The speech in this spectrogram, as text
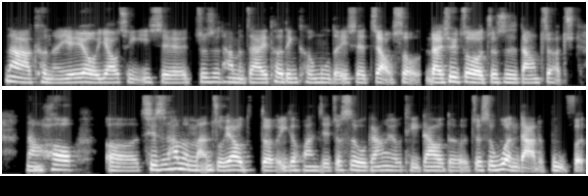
那可能也有邀请一些就是他们在特定科目的一些教授来去做，就是当 judge。然后呃，其实他们蛮主要的一个环节就是我刚刚有提到的，就是问答的部分。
